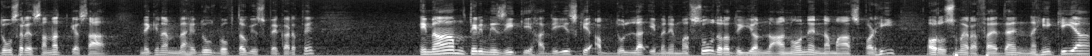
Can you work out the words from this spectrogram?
دوسرے صنعت کے ساتھ، لیکن ہم محدود گفتگو اس پہ کرتے امام ترمیزی کی حدیث کہ عبداللہ ابن مسعود رضی اللہ عنہ نے نماز پڑھی اور اس میں رفع دین نہیں کیا،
